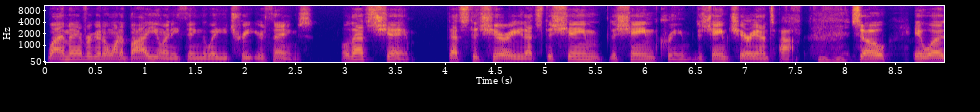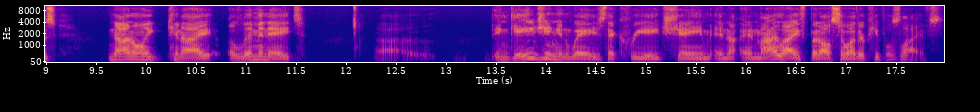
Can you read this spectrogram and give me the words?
Why am i ever going to want to buy you anything the way you treat your things? Well that's shame. That's the cherry that's the shame the shame cream the shame cherry on top. Mm-hmm. so it was not only can i eliminate uh, engaging in ways that create shame in, in my life but also other people's lives.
